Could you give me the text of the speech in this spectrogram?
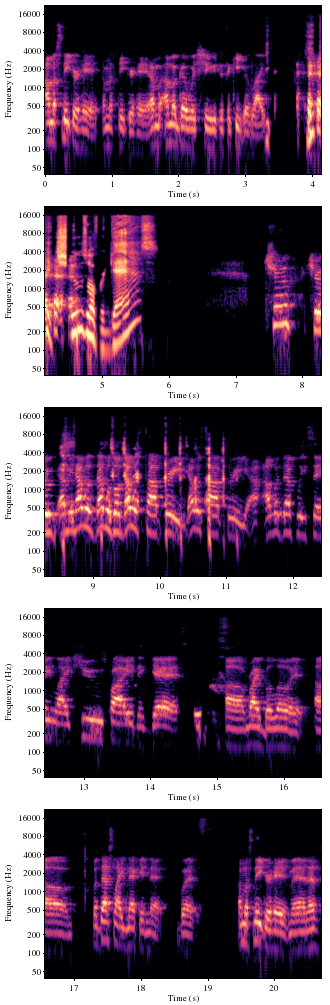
I'm a sneakerhead. I'm a sneakerhead. I'm, I'm gonna go with shoes just to keep it light. You pick shoes over gas? True, true. I mean, that was that was on that was top three. That was top three. I, I would definitely say like shoes, probably then gas, um, right below it. Um, but that's like neck and neck. But I'm a sneakerhead, man. That's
